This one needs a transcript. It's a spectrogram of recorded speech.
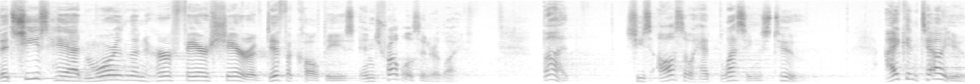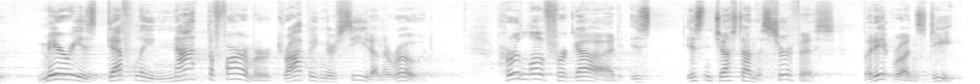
that she's had more than her fair share of difficulties and troubles in her life. But she's also had blessings too. I can tell you, Mary is definitely not the farmer dropping their seed on the road. Her love for God is, isn't just on the surface, but it runs deep.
